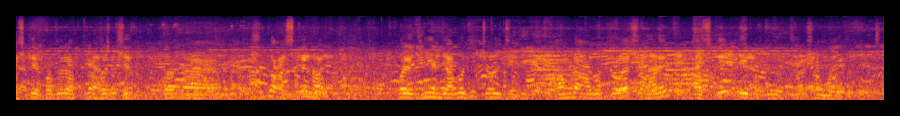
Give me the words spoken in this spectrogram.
আজকে পদযাত্রা হচ্ছে। শুধু আজকে নয় কয়েকদিন যাবতীয় চলছে। আমরা আগরতলা শহরে আজকে এই প্রতিরক্ষা সংগঠিত করছি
